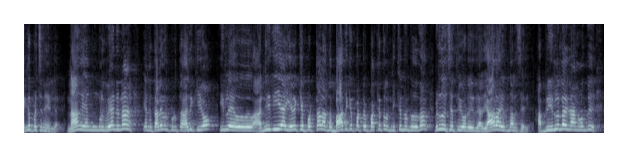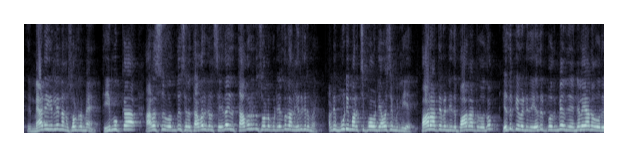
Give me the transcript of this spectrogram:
எங்க பிரச்சனை இல்லை. நாங்க எங்க உங்களுக்கு வேணும்னா எங்க தலைவர் கொடுத்த அறிக்கையோ இல்ல அநீதியா இழைக்கப்பட்டால் அந்த பாதிக்கப்பட்ட பக்கத்தில் நிற்கணுன்றது தான் விடுதலை சக்தியோட இது. அது யாராக இருந்தாலும் சரி. அப்படி இல்லைன்னா நாங்கள் வந்து மேடைகள்லேயே நாங்கள் சொல்கிறோமே திமுக அரசு வந்து சில தவறுகள் செய்தால் இது தவறுன்னு சொல்லக்கூடிய இடத்துல நாங்கள் இருக்கிறோமே. அப்படி மூடி மறைச்சு போக வேண்டிய அவசியம் இல்லையே. பாராட்ட வேண்டியது பாராட்டுவதும் எதிர்க்க வேண்டியது எதிர்ப்பதுமே நிலையான ஒரு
